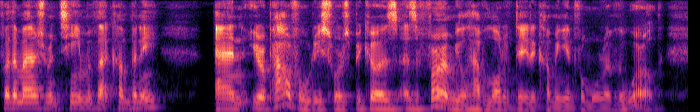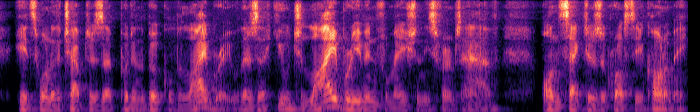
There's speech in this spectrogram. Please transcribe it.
For the management team of that company. And you're a powerful resource because as a firm, you'll have a lot of data coming in from all over the world. It's one of the chapters I put in the book called The Library. There's a huge library of information these firms have on sectors across the economy.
